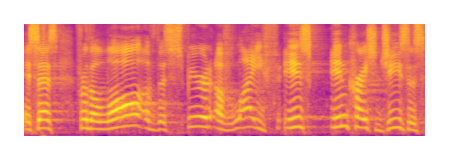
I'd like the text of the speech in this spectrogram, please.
It says, For the law of the Spirit of life is in Christ Jesus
